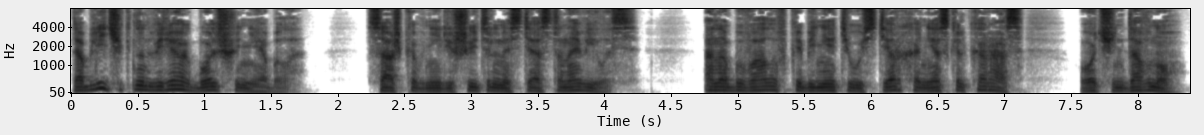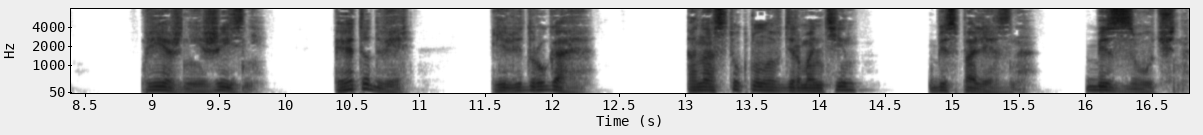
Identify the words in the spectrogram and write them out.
Табличек на дверях больше не было. Сашка в нерешительности остановилась. Она бывала в кабинете у стерха несколько раз, очень давно, в прежней жизни. Эта дверь или другая? Она стукнула в дермантин бесполезно, беззвучно.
